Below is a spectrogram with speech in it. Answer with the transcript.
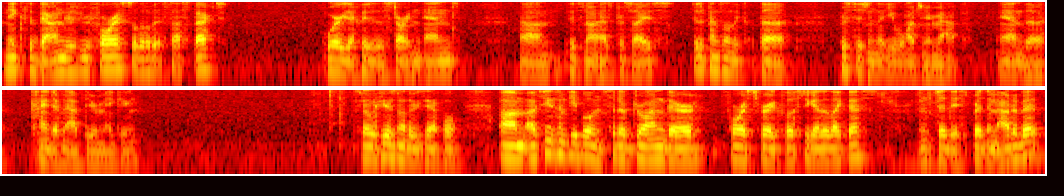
makes the boundaries of your forest a little bit suspect where exactly does it start and end. Um, it's not as precise. It depends on the, the precision that you want in your map and the kind of map that you're making. So here's another example. Um, I've seen some people, instead of drawing their forests very close together like this, instead they spread them out a bit.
